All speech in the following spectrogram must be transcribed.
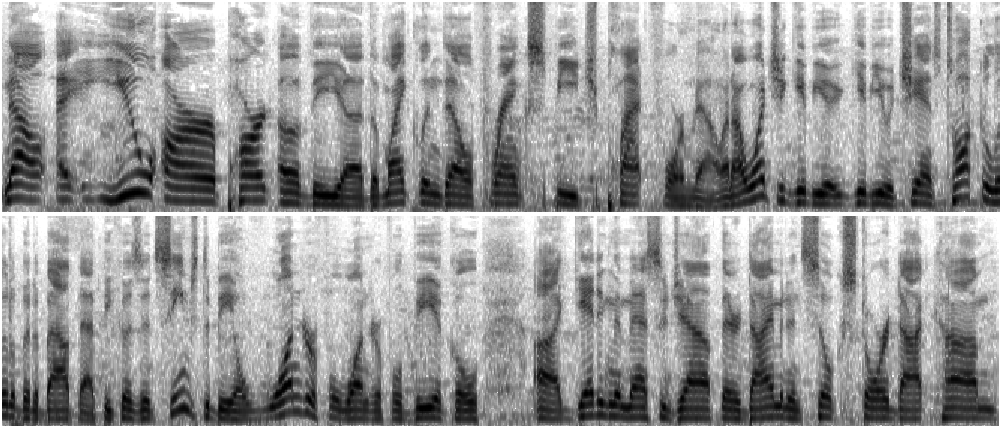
now. Uh, you are part of the uh, the Mike Lindell Frank Speech platform now, and I want you to give you give you a chance talk a little bit about that because it seems to be a wonderful, wonderful vehicle uh, getting the message out there. DiamondandSilkStore.com.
